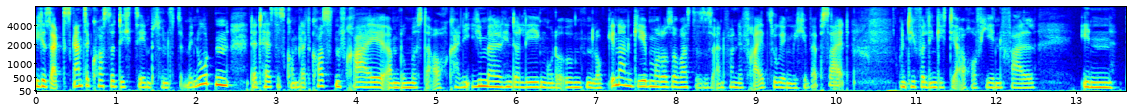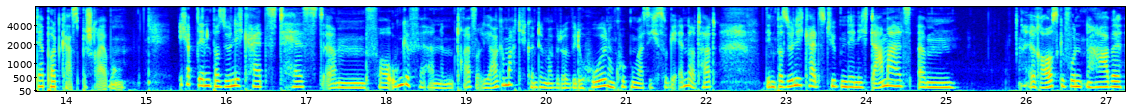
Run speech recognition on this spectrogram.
Wie gesagt, das Ganze kostet dich 10 bis 15 Minuten. Der Test ist komplett kostenfrei. Ähm, du musst da auch keine E-Mail hinterlegen oder irgendein Login angeben oder sowas. Das ist einfach eine frei zugängliche Website. Und die verlinke ich dir auch auf jeden Fall in der Podcast-Beschreibung. Ich habe den Persönlichkeitstest ähm, vor ungefähr einem Dreivierteljahr gemacht. Ich könnte mal wieder wiederholen und gucken, was sich so geändert hat. Den Persönlichkeitstypen, den ich damals ähm, herausgefunden habe,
